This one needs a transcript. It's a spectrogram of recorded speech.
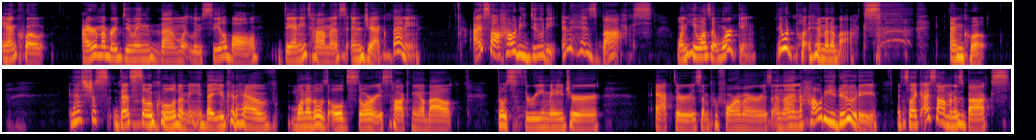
and quote, I remember doing them with Lucille Ball, Danny Thomas, and Jack mm. Benny. I saw Howdy Doody in his box when he wasn't working. They would put him in a box. End quote. And that's just, that's so mm. cool to me that you could have one of those old stories talking about those three major actors and performers. And then Howdy Doody. It's like, I saw him in his box.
